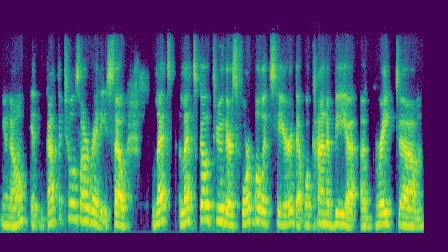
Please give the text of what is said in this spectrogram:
you know, it got the tools already. So let's let's go through there's four bullets here that will kind of be a, a great um,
